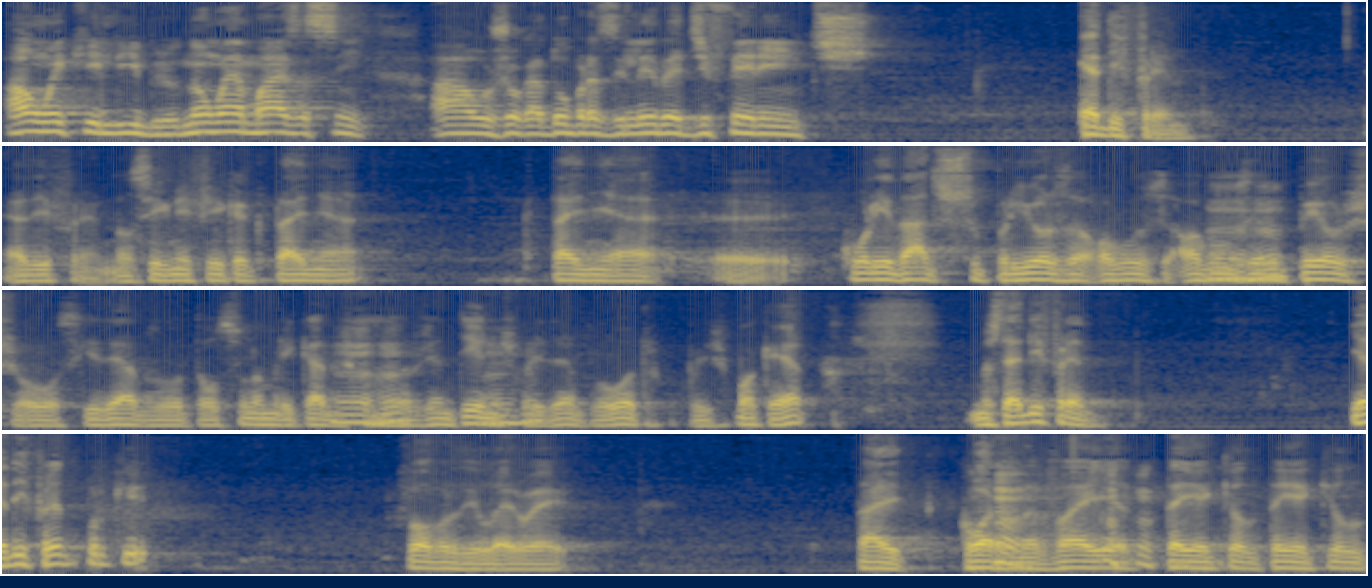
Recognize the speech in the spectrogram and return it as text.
há um equilíbrio? Não é mais assim, ah, o jogador brasileiro é diferente. É diferente. É diferente. Não significa que tenha, que tenha eh, qualidades superiores a alguns, a alguns uhum. europeus, ou se quisermos, ou, ou sul-americanos, uhum. como os argentinos, uhum. por exemplo, ou outro país qualquer, mas é diferente. E é diferente porque o futebol brasileiro é. Tem cor na veia, tem aquele, tem aquele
